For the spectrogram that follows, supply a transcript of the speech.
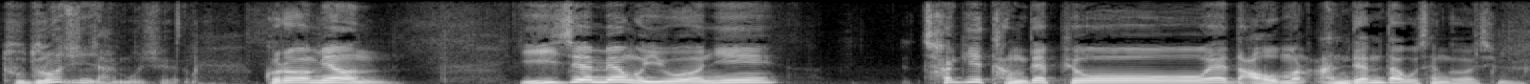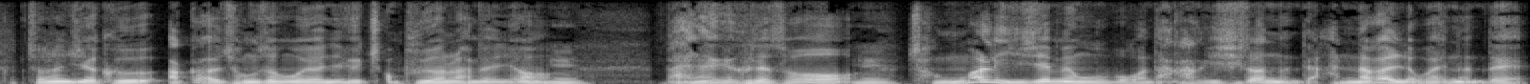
두드러진 잘못이에요. 그러면 이재명 의원이 차기 당 대표에 나오면 안 된다고 생각하십니까? 저는 이제 그 아까 정성호 의원 얘기 좀 부연하면요. 예. 만약에 그래서 예. 정말 이재명 후보가 나가기 싫었는데 안 나가려고 했는데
